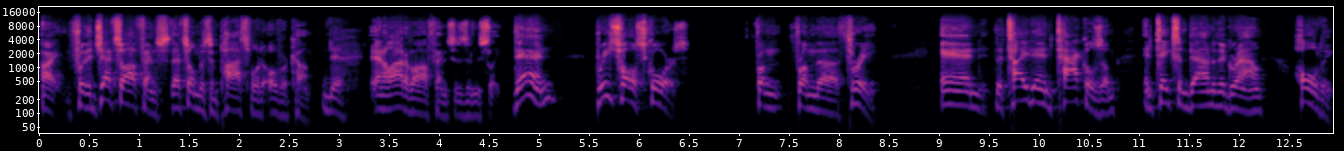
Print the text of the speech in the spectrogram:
All right, for the Jets offense, that's almost impossible to overcome, Yeah. and a lot of offenses in this league. Then Breece Hall scores from from the three, and the tight end tackles him and takes him down to the ground, holding.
